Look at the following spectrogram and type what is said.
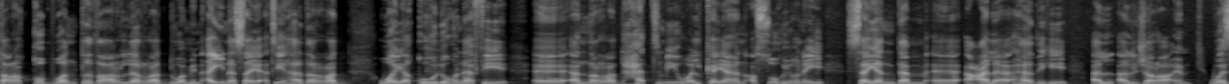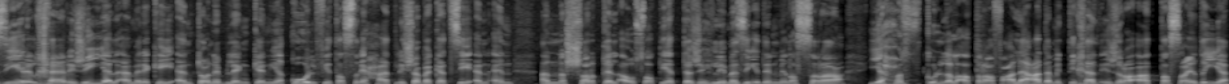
ترقب وانتظار للرد. ومن أين سيأتي هذا الرد؟ ويقولون في آه، أن الرد حتمي والكيان الصهيوني سيندم آه، على هذه الجرائم. وزير الخارجية الأمريكي أنتوني بلينكن يقول في تصريحات لشبكة سي أن أن أن الشرق الأوسط يتجه لمزيد من الصراع يحث كل الأطراف على عدم اتخاذ إجراءات تصعيدية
